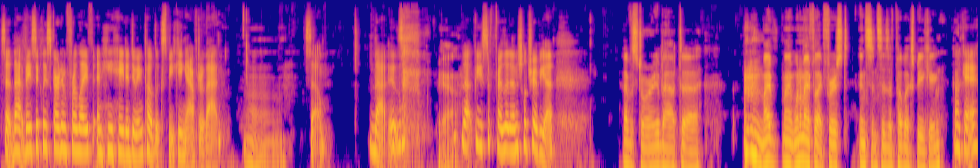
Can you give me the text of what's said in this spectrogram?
said that basically scarred him for life, and he hated doing public speaking after that. Oh, So that is yeah. that piece of presidential trivia. I have a story about uh, my my one of my like first instances of public speaking. Okay.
